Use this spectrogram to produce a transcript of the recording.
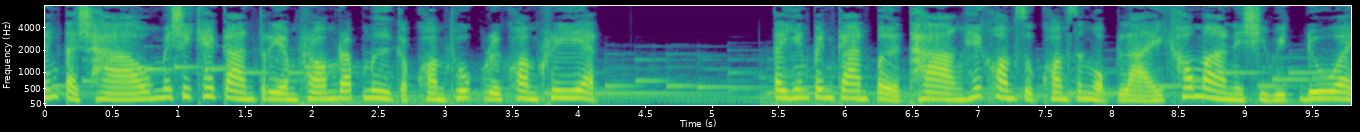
ตั้งแต่เช้าไม่ใช่แค่การเตรียมพร้อมรับมือกับความทุกข์หรือความเครียด แต่ยังเป็นการเปิดทางให้ความสุขความสงบไหลเข้ามาในชีวิตด้วย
